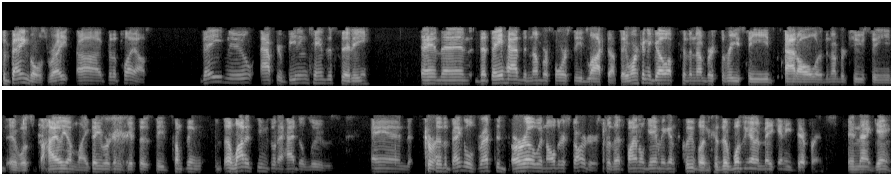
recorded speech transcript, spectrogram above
the Bengals, right? Uh, for the playoffs, they knew after beating Kansas City, and then that they had the number four seed locked up. They weren't going to go up to the number three seed at all, or the number two seed. It was highly unlikely they were going to get those seeds. Something a lot of teams would have had to lose, and so the Bengals rested Burrow and all their starters for that final game against Cleveland because it wasn't going to make any difference in that game.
